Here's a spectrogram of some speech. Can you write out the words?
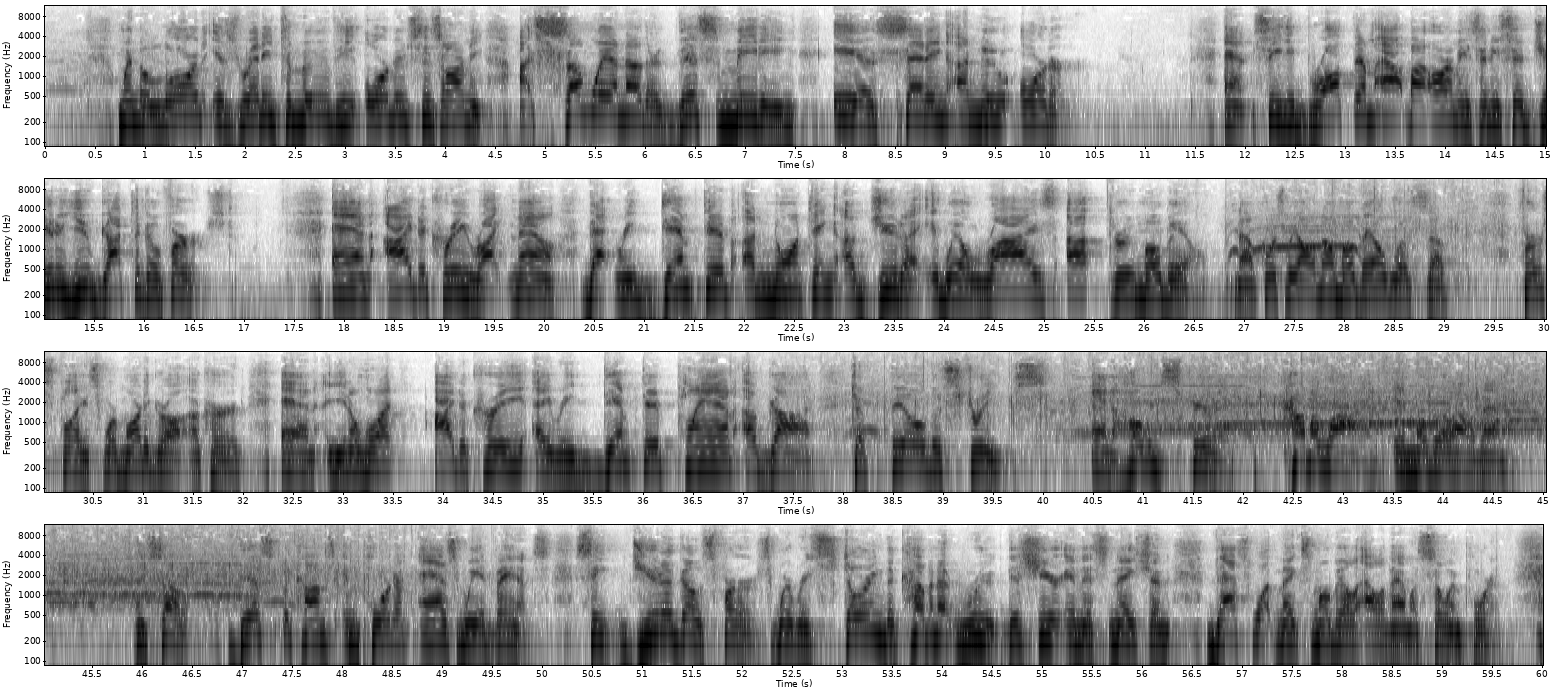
When the Lord is ready to move, he orders his army. Uh, some way or another, this meeting is setting a new order. And see, he brought them out by armies and he said, Judah, you've got to go first. And I decree right now that redemptive anointing of Judah it will rise up through Mobile. Now, of course, we all know Mobile was the first place where Mardi Gras occurred. And you know what? I decree a redemptive plan of God to fill the streets and Holy Spirit come alive in Mobile, Alabama. And so, this becomes important as we advance. See, Judah goes first. We're restoring the covenant root this year in this nation. That's what makes Mobile, Alabama so important.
